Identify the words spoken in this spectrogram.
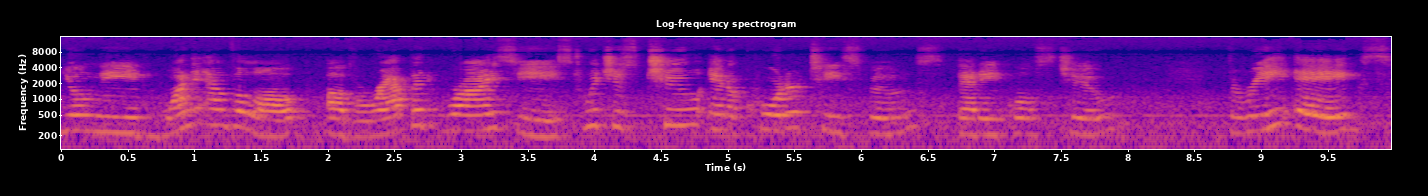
You'll need one envelope of rapid rise yeast, which is two and a quarter teaspoons. That equals two. Three eggs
